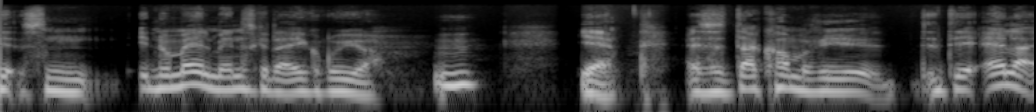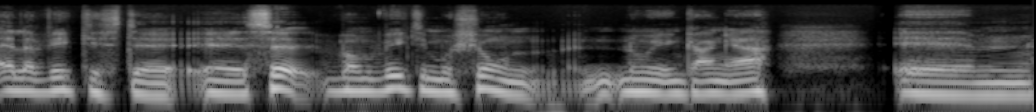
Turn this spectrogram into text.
er sådan et normalt menneske, der ikke ryger, Mhm. ja, altså der kommer vi, det aller, aller vigtigste, øh, selv hvor vigtig motion nu engang er, øh,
